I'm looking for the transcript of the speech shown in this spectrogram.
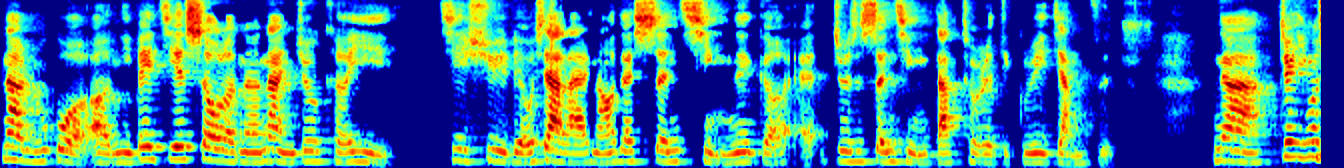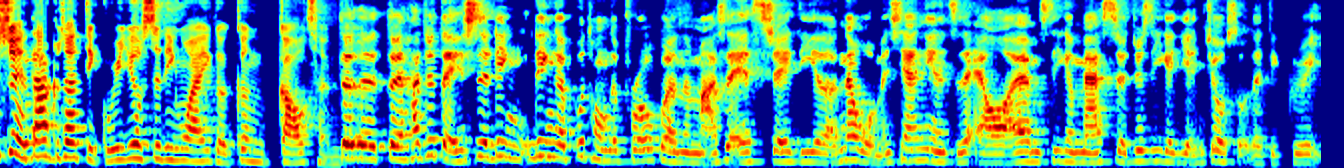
那如果呃你被接受了呢，那你就可以。继续留下来，然后再申请那个，呃，就是申请 doctorate degree 这样子。那就因为所以 doctorate degree 又是另外一个更高层的，对对对，它就等于是另另一个不同的 program 了嘛，是 SJD 了。那我们现在念的只是 LLM，是一个 master，就是一个研究所的 degree。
